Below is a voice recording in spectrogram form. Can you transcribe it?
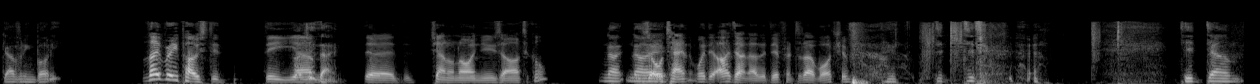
governing body? They reposted the Oh, um, did they? the the Channel Nine news article. No, no. Or ten. I don't know the difference. I don't watch them. did, did, did um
